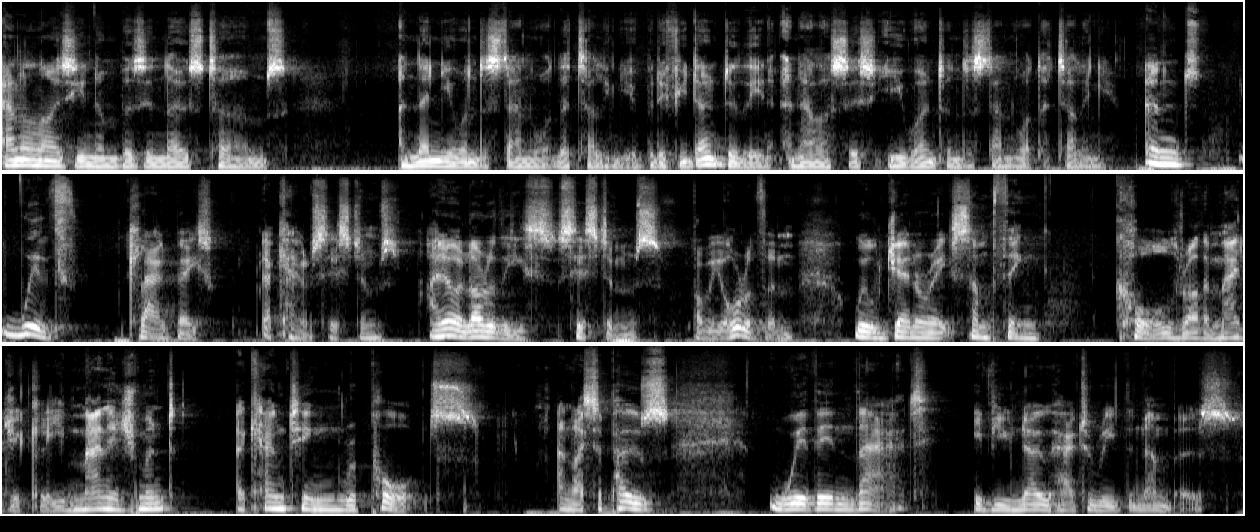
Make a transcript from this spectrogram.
analyse your numbers in those terms. And then you understand what they're telling you. But if you don't do the analysis, you won't understand what they're telling you. And with cloud based account systems, I know a lot of these systems, probably all of them, will generate something called, rather magically, management accounting reports. And I suppose within that, if you know how to read the numbers,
